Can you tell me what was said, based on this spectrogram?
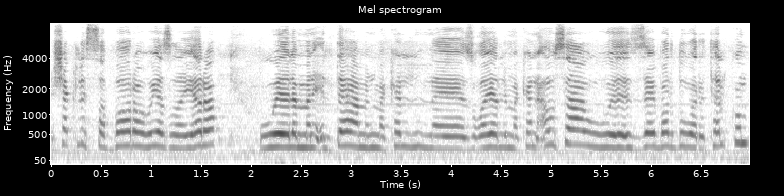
شكل الصبارة وهي صغيرة ولما نقلتها من مكان صغير لمكان أوسع وإزاي برضو وريتها لكم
